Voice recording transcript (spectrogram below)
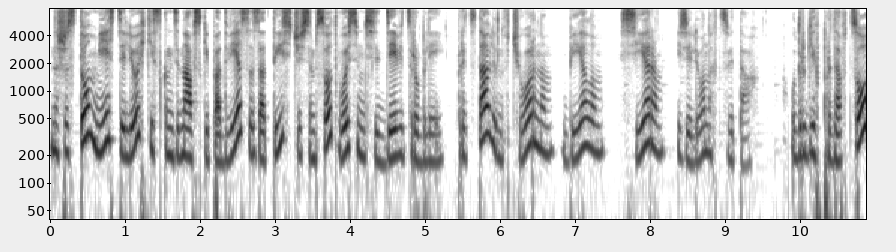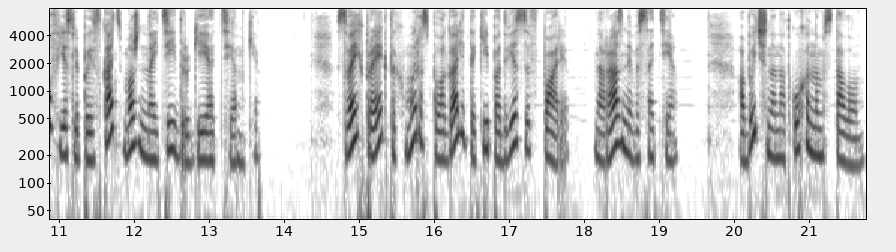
На шестом месте легкий скандинавский подвес за 1789 рублей. Представлен в черном, белом, сером и зеленых цветах. У других продавцов, если поискать, можно найти и другие оттенки. В своих проектах мы располагали такие подвесы в паре на разной высоте, обычно над кухонным столом.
